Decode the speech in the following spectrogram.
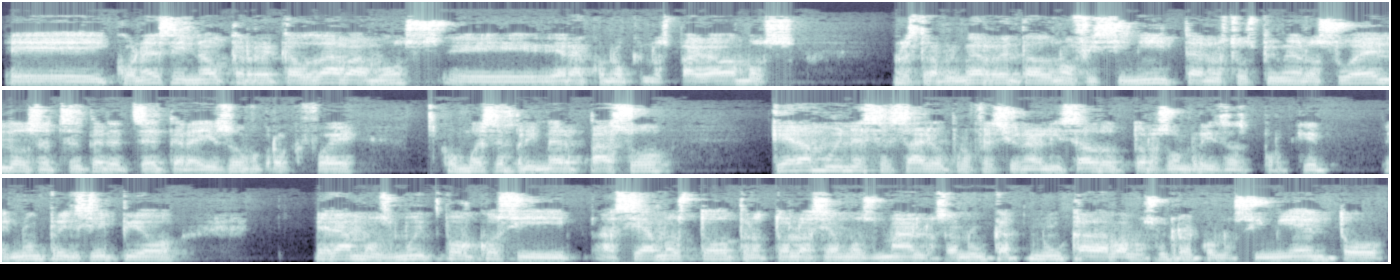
eh, y con ese dinero que recaudábamos eh, era con lo que nos pagábamos nuestra primera renta de una oficinita, nuestros primeros sueldos, etcétera, etcétera. Y eso creo que fue como ese primer paso que era muy necesario profesionalizar Doctor Sonrisas, porque en un principio éramos muy pocos y hacíamos todo, pero todo lo hacíamos mal. O sea, nunca, nunca dábamos un reconocimiento,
